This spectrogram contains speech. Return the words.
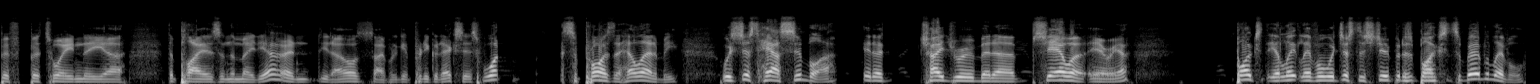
bef- between the uh, the players and the media, and you know I was able to get pretty good access. What surprised the hell out of me was just how similar in a change room at a shower area, blokes at the elite level were just as stupid as blokes at suburban level,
